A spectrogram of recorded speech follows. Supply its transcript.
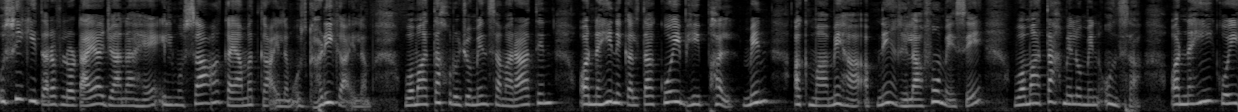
اسی کی طرف لوٹایا جانا ہے علم الساعہ، قیامت کا علم، اس گھڑی کا علم۔ وما تخرج من ثمراتن اور نہیں نکلتا کوئی بھی پھل من اکمامہا اپنے غلافوں میں سے۔ وما تحمل من انسا، اور نہیں کوئی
